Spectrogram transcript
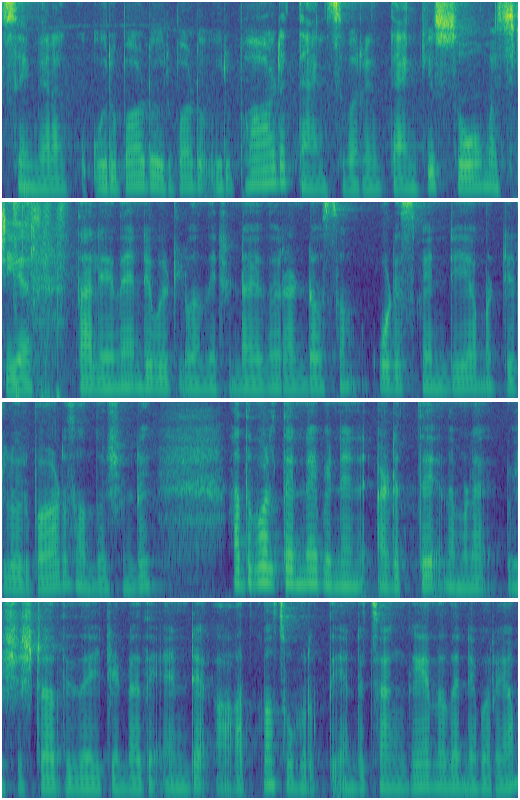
സെമീറക്ക് ഒരുപാട് ഒരുപാട് ഒരുപാട് താങ്ക്സ് പറയുന്നു. Thank you so much dear തലേന്ന് എന്റെ വീട്ടിൽ വന്നിട്ടുണ്ടായിരുന്നു. രണ്ട് ദിവസം കൂടെ സ്പെൻഡ് ചെയ്യാൻ പറ്റിയതിൽ ഒരുപാട് സന്തോഷമുണ്ട്. അതുപോലെ തന്നെ പിന്നെ അടുത്ത് നമ്മളെ വിശിഷ്ടാതിഥിയായിട്ടുണ്ടത് എന്റെ ആത്മസുഹൃത്ത് എന്റെ ചങ്ക എന്ന് തന്നെ പറയാം.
